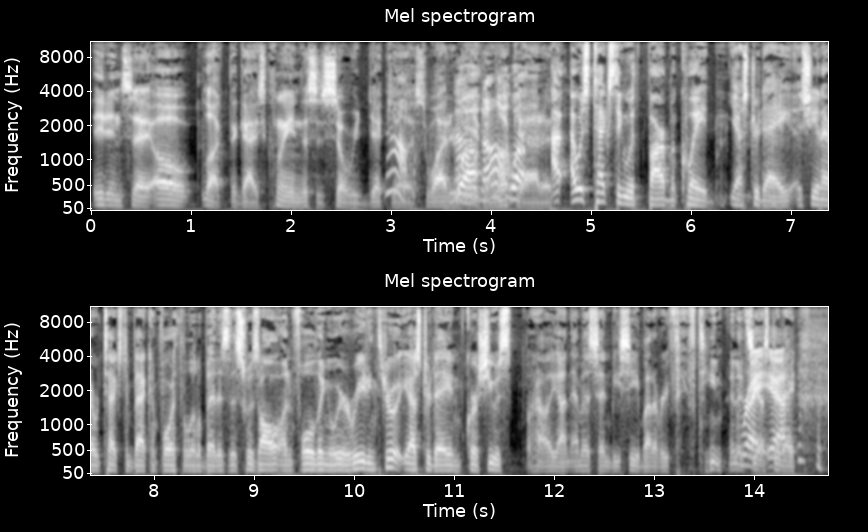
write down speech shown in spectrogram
he didn't say, "Oh, look, the guy's clean. This is so ridiculous. Why did we even at look well, at it?" I, I was texting with Barb McQuade yesterday. She and I were texting back and forth a little bit as this was all unfolding, and we were reading through it yesterday. And of course, she was probably on MSNBC about every 15 minutes Right, yeah. yesterday.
